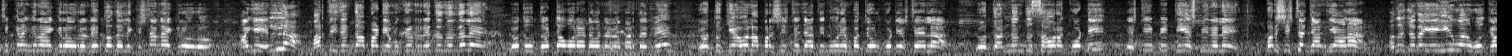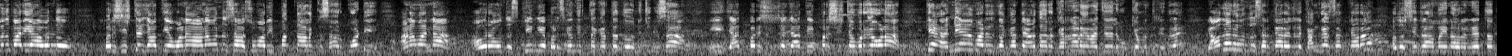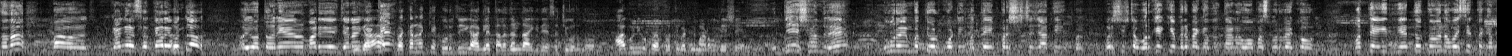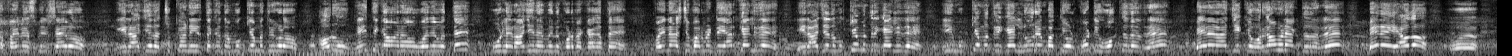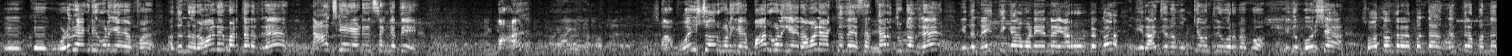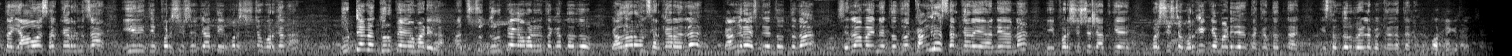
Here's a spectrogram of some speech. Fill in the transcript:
ಚಿಕ್ಕರಂಗನಾಯಕರವರ ನೇತೃತ್ವದಲ್ಲಿ ಕೃಷ್ಣ ನಾಯಕರವರು ಹಾಗೆ ಎಲ್ಲ ಭಾರತೀಯ ಜನತಾ ಪಾರ್ಟಿಯ ಮುಖಂಡರ ನೇತೃತ್ವದಲ್ಲೇ ಇವತ್ತು ದೊಡ್ಡ ಹೋರಾಟವನ್ನು ನಾವು ಮಾಡ್ತಾ ಇದ್ವಿ. ಇವತ್ತು ಕೇವಲ ಪರಿಶಿಷ್ಟ ಜಾತಿ ನೂರ ಎಂಬತ್ತೇಳು ಕೋಟಿ ಅಷ್ಟೇ ಅಲ್ಲ, ಇವತ್ತು ಹನ್ನೊಂದು ಸಾವಿರ ಕೋಟಿ S T P, T S ಪಿನಲ್ಲಿ ಪರಿಶಿಷ್ಟ ಜಾತಿಯ ಹಣ. ಅದ್ರ ಜೊತೆಗೆ ಈ ಒಂದು ಕಳೆದ ಬಾರಿಯ ಒಂದು ಪರಿಶಿಷ್ಟ ಜಾತಿಯ ಒಣ ಹಣವನ್ನು ಸಹ ಸುಮಾರು ಇಪ್ಪತ್ನಾಲ್ಕು ಸಾವಿರ ಕೋಟಿ ಹಣವನ್ನು ಅವರ ಒಂದು ಸ್ಕೀಮ್ಗೆ ಬಳಸ್ಕೊಂಡಿರ್ತಕ್ಕಂಥದ್ದು ನಿಜಕ್ಕೂ ಸಹ ಈ ಜಾತಿ ಪರಿಶಿಷ್ಟ ಜಾತಿ ಪರಿಶಿಷ್ಟ ವರ್ಗಗಳಕ್ಕೆ ಅನ್ಯಾಯ ಮಾಡಿರ್ತಕ್ಕಂಥ ಯಾವ್ದಾದ್ರು ಕರ್ನಾಟಕ ರಾಜ್ಯದಲ್ಲಿ ಮುಖ್ಯಮಂತ್ರಿ ಇದ್ದರೆ ಯಾವ್ದಾದ್ರು ಒಂದು ಸರ್ಕಾರ ಇದ್ದರೆ ಕಾಂಗ್ರೆಸ್ ಸರ್ಕಾರ ಅದು ಸಿದ್ದರಾಮಯ್ಯನವರ ನೇತೃತ್ವದ ಕಾಂಗ್ರೆಸ್ ಸರ್ಕಾರ ಇವತ್ತು ಇವತ್ತು ಅನ್ಯಾಯ ಮಾಡಿದ ಜನ ಜನಾಂಗಕ್ಕೆ ಪ್ರಕರಣಕ್ಕೆ ಕುರಿತು ಈಗಾಗಲೇ ತಲೆದಂಡ ಆಗಿದೆ ಸಚಿವರದು. ಹಾಗೂ ನೀವು ಪ್ರ- ಪ್ರತಿಭಟನೆ ಮಾಡೋ ಉದ್ದೇಶ ಏನು? ಉದ್ದೇಶ ಅಂದರೆ ನೂರ ಎಂಬತ್ತೇಳು ಕೋಟಿ ಮತ್ತೆ ಪರಿಶಿಷ್ಟ ಜಾತಿ ಪರಿಶಿಷ್ಟ ವರ್ಗಕ್ಕೆ ಬರಬೇಕಾದಂಥ ಹಣ ವಾಪಸ್ ಬರಬೇಕು. ಮತ್ತೆ ಈ ನೇತೃತ್ವವನ್ನು ವಹಿಸಿರ್ತಕ್ಕಂಥ ಫೈನಾನ್ಸ್ ಮಿನಿಸ್ಟರು ಈ ರಾಜ್ಯದ ಚುಕ್ಕಾಣಿ ಇರ್ತಕ್ಕಂಥ ಮುಖ್ಯಮಂತ್ರಿಗಳು, ಅವರು ನೈತಿಕವನ್ನು ಓದುತ್ತೆ ಕೂಡಲೇ ರಾಜೀನಾಮೆಯನ್ನು ಕೊಡಬೇಕಾಗತ್ತೆ. ಫೈನಾನ್ಸ್ ಡಿಪಾರ್ಟ್ಮೆಂಟ್ ಯಾರ ಕೈಲಿದೆ ಈ ರಾಜ್ಯದ ಮುಖ್ಯಮಂತ್ರಿ ಕೈಲಿದೆ ಈ ಮುಖ್ಯಮಂತ್ರಿ ಕೈಲಿ ನೂರ ಎಂಬತ್ತೇಳು ಕೋಟಿ ಹೋಗ್ತದೆ ಅಂದರೆ, ಬೇರೆ ರಾಜ್ಯಕ್ಕೆ ವರ್ಗಾವಣೆ ಆಗ್ತದೆ ಅಂದರೆ, ಬೇರೆ ಯಾವುದೋ ಒಡವೆ ಅಂಗಡಿಗಳಿಗೆ ಅದನ್ನು ರವಾನೆ ಮಾಡ್ತಾರೆ ಅಂದರೆ ನಾಚಿಕೆಗೇಡಿದ ಸಂಗತಿ. ವೈನ್ ಸ್ಟೋರ್ಗಳಿಗೆ ಬಾರ್ಗಳಿಗೆ ರವಾನೆ ಆಗ್ತದೆ. ಸರ್ಕಾರ ದುಡ್ಡು ಅಂದರೆ ಇದು ನೈತಿಕ ಹೊಣೆಯನ್ನ ಯಾರು ಹೊರಬೇಕು? ಈ ರಾಜ್ಯದ ಮುಖ್ಯಮಂತ್ರಿ ಹೊರಬೇಕು. ಇದು ಬಹುಶಃ ಸ್ವಾತಂತ್ರ್ಯ ಬಂದ ನಂತರ ಬಂದಂಥ ಯಾವ ಸರ್ಕಾರನೂ ಸಹ ಈ ರೀತಿ ಪರಿಶಿಷ್ಟ ಜಾತಿ, ಪರಿಶಿಷ್ಟ ವರ್ಗದ ದುಡ್ಡನ್ನು ದುರುಪಯೋಗ ಮಾಡಿಲ್ಲ. ಅಷ್ಟು ದುರುಪಯೋಗ ಮಾಡಿರ್ತಕ್ಕಂಥದ್ದು ಯಾವ್ದಾದ್ರು ಒಂದು ಸರ್ಕಾರ ಅಂದರೆ ಕಾಂಗ್ರೆಸ್ ನೇತೃತ್ವದ, ಸಿದ್ದರಾಮಯ್ಯ ನೇತೃತ್ವದ ಕಾಂಗ್ರೆಸ್ ಸರ್ಕಾರ ಅನ್ಯಾಯನ ಈ ಪರಿಶಿಷ್ಟ ಜಾತಿಗೆ, ಪರಿಶಿಷ್ಟ ವರ್ಗಕ್ಕೆ ಮಾಡಿದೆ ಅಂತಕ್ಕಂಥದ್ದನ್ನ ಈ ಸಂದರ್ಭ ಹೇಳಬೇಕಾಗತ್ತೆ ನಾವು.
